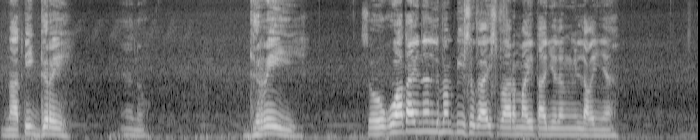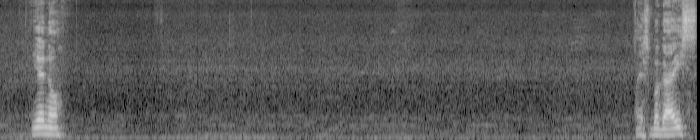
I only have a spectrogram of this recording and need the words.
na tigre. Ayan o. Gray. So, kuha tayo ng 5 piso guys para makita nyo lang yung laki niya. Yan o. Ayos ba guys?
